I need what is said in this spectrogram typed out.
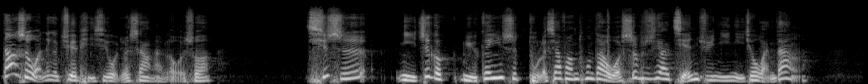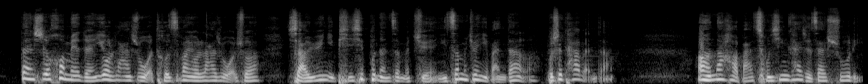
当时我那个倔脾气我就上来了，我说：“其实你这个女更衣室堵了消防通道，我是不是要检举你？你就完蛋了？”但是后面人又拉住我，投资方又拉住我说：“小鱼，你脾气不能这么倔，你这么倔你完蛋了，不是他完蛋了。”哦，那好吧，重新开始再梳理。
